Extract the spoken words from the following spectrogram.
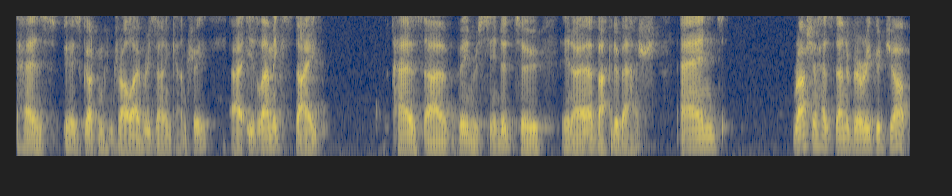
has has gotten control over his own country. Uh, Islamic State has uh, been rescinded to you know a bucket of ash, and Russia has done a very good job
